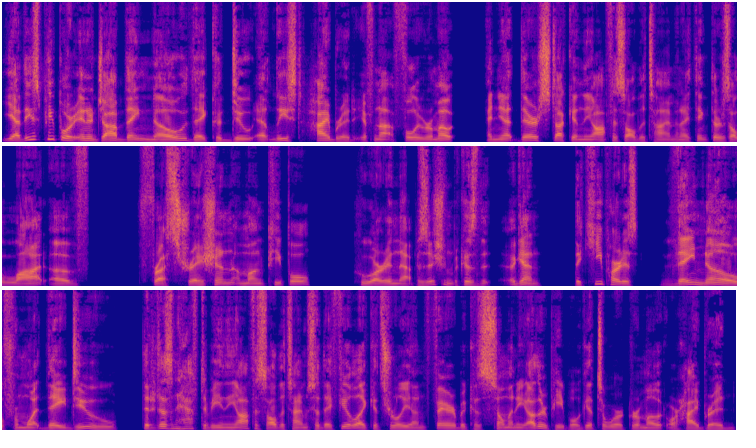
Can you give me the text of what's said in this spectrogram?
yeah, these people are in a job they know they could do at least hybrid, if not fully remote. And yet they're stuck in the office all the time. And I think there's a lot of frustration among people who are in that position because, the, again, the key part is they know from what they do that it doesn't have to be in the office all the time. So they feel like it's really unfair because so many other people get to work remote or hybrid.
